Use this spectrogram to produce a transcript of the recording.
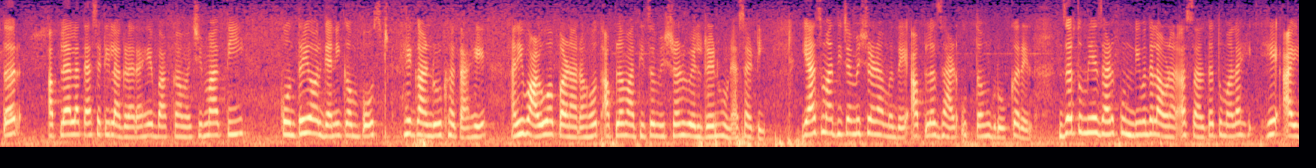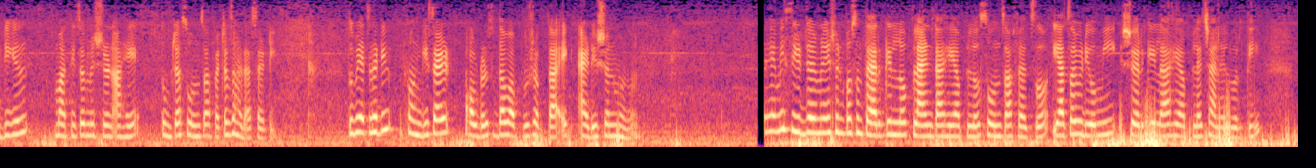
तर आपल्याला त्यासाठी लागणार आहे बागकामाची माती. कोणतंही ऑर्गॅनिक कंपोस्ट हे गांडूळ खत आहे. आणि वाळू वापरणार आहोत आपलं मातीचं मिश्रण वेल ड्रेन होण्यासाठी. याच मातीच्या मिश्रणामध्ये आपलं झाड उत्तम ग्रो करेल. जर तुम्ही हे झाड कुंडीमध्ये लावणार असाल तर तुम्हाला हे- हे आयडियल मातीचं मिश्रण आहे तुमच्या सोनचाफ्याच्या झाडासाठी. तुम्ही याच्यासाठी फंगीसाईड पावडर सुद्धा वापरू शकता एक ॲडिशन म्हणून. तर हे मी सीड जर्मिनेशनपासून तयार केलेलं प्लांट आहे आपलं सोनचाफ्याचं. याचा व्हिडिओ मी शेअर केला आहे आपल्या चॅनलवरती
